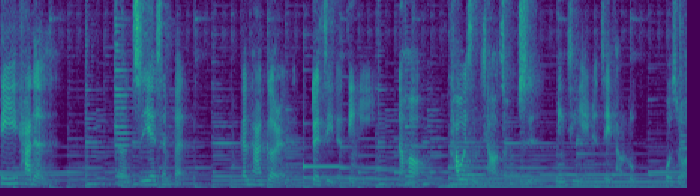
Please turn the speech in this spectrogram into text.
第一，他的呃职业身份，跟他个人对自己的定义，然后他为什么想要从事明星演员这条路，或者说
